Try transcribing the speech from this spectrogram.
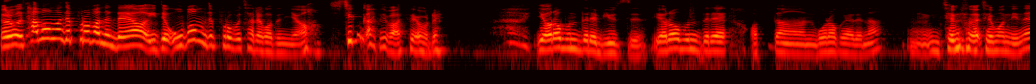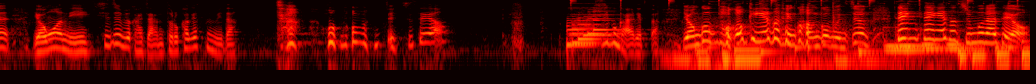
여러분 4번 문제 풀어봤는데요. 이제 5번 문제 풀어볼 차례거든요. 시집까지 마세요, 그래. 여러분들의 뮤즈, 여러분들의 어떤 뭐라고 해야 되나? 음, 잼누나 잼언니는 영원히 시집을 가지 않도록 하겠습니다. 자, 5번 문제 주세요. 시집은 가야겠다. 영국 버거킹에서 낸 광고 문 중 땡땡에서 주문하세요.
